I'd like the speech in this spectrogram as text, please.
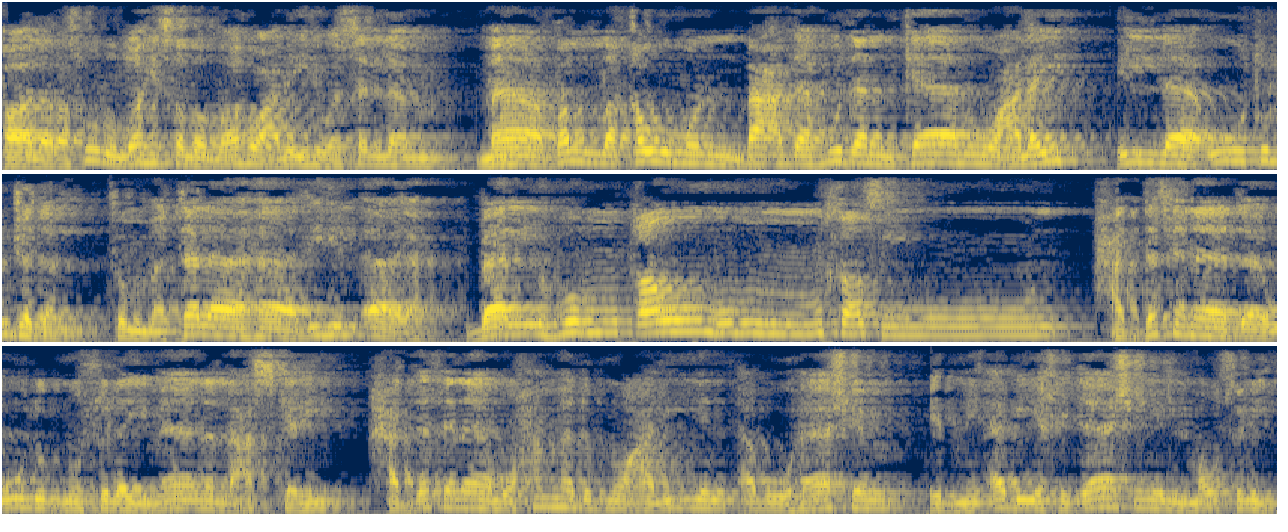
قال رسول الله صلى الله عليه وسلم ما ضل قوم بعد هدى كانوا عليه إلا أوتوا الجدل ثم تلا هذه الآية بل هم قوم خصمون حدثنا داود بن سليمان العسكري حدثنا محمد بن علي أبو هاشم ابن أبي خداش الموصلي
